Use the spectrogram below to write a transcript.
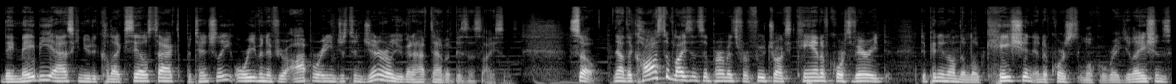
They may be asking you to collect sales tax potentially, or even if you're operating just in general, you're going to have to have a business license. So now the cost of license and permits for food trucks can, of course, vary depending on the location and, of course, local regulations.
